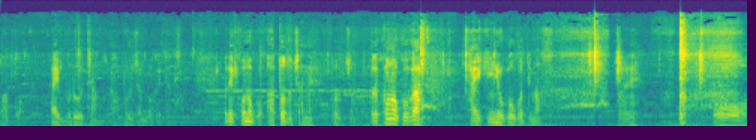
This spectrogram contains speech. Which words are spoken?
ママと。はい、ブルーちゃん。あ、ブルーちゃん僕いたね。で、この子、あ、トドちゃんね。トドちゃん。で、この子が最近よく怒ってます。これね。おお。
